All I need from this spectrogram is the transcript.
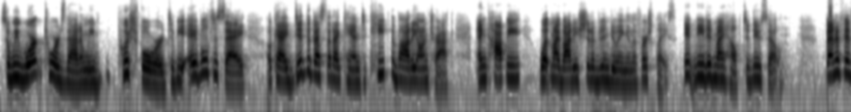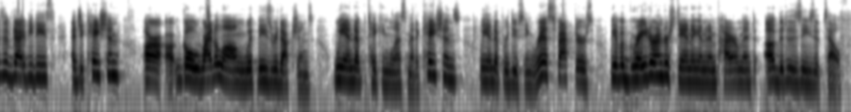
So we work towards that and we push forward to be able to say, okay, I did the best that I can to keep the body on track and copy what my body should have been doing in the first place. It needed my help to do so. Benefits of diabetes, education, are, are, go right along with these reductions. We end up taking less medications, we end up reducing risk factors, we have a greater understanding and empowerment of the disease itself.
